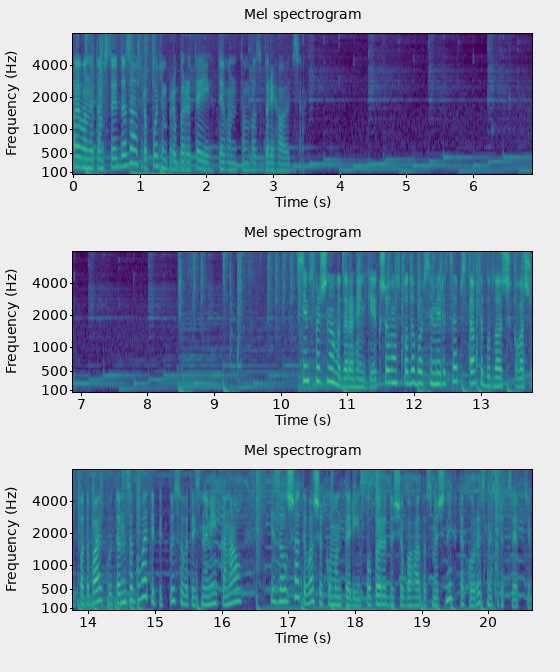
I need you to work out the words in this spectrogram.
хай вони там стоять до завтра, потім приберете їх, де вони там у вас зберігаються. Всім смачного, дорогенькі! Якщо вам сподобався мій рецепт, ставте, будь ласка, вашу вподобайку та не забувайте підписуватись на мій канал і залишати ваші коментарі. Попереду ще багато смачних та корисних рецептів.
